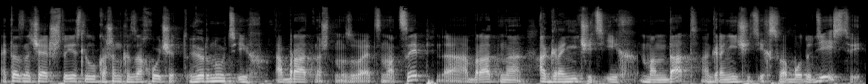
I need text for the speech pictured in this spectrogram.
Это означает, что если Лукашенко захочет вернуть их обратно, что называется, на цепь, да, обратно ограничить их мандат, ограничить их свободу действий,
